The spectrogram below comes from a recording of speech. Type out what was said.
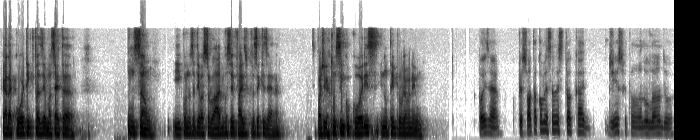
cada cor tem que fazer uma certa função. E quando você tem o Astrolabe, você faz o que você quiser, né? Você pode jogar com cinco cores e não tem problema nenhum. Pois é. O pessoal tá começando a se tocar disso, estão anulando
